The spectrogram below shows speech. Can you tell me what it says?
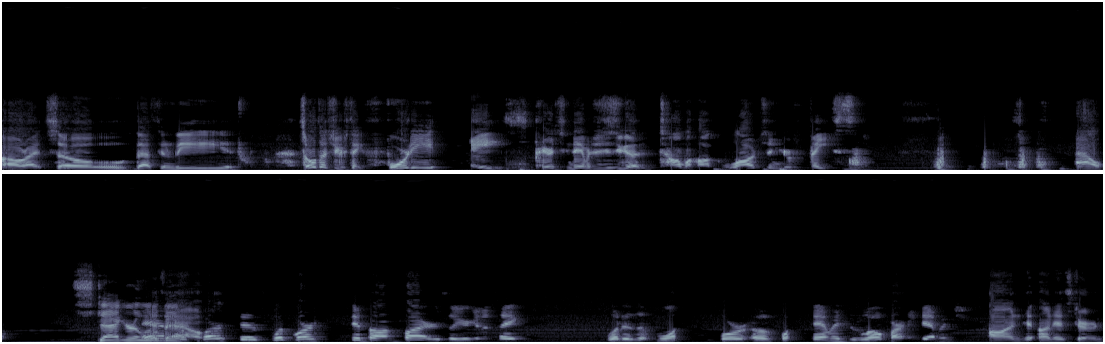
All right, so that's gonna be. So that you can take forty-eight piercing damages. as You got a tomahawk lodged in your face. Ow. Stagger a little And bit. Ow. what's worse is, what's worse, it's on fire, so you're gonna take, what is it, one four of what damage as well, burning damage? on on his turn.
